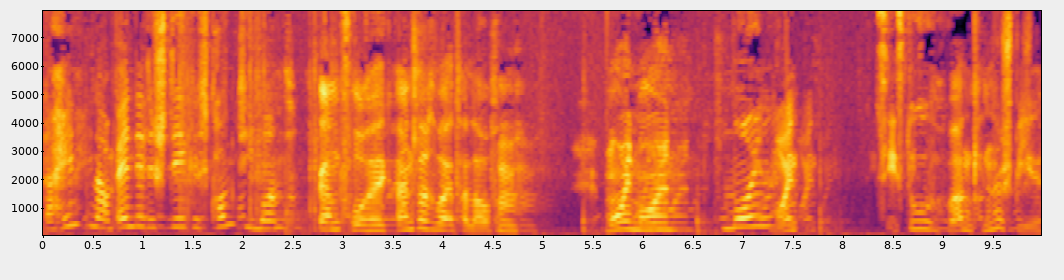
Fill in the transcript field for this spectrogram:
Da hinten am Ende des Steges kommt jemand. Ganz ruhig, einfach weiterlaufen. Moin, moin. Moin. Moin. Siehst du, war ein Kinderspiel.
